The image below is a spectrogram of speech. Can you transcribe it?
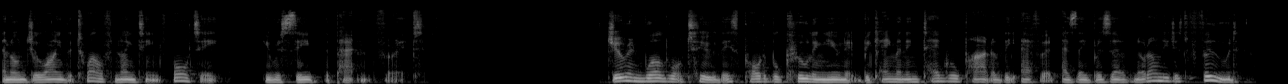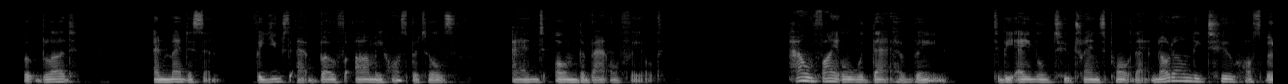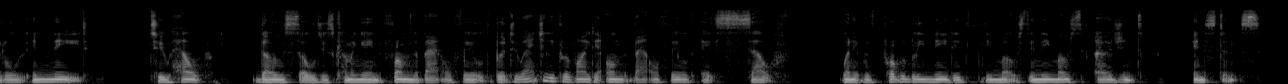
And on July the 12th, 1940, he received the patent for it. During World War II, this portable cooling unit became an integral part of the effort as they preserved not only just food, but blood and medicine for use at both army hospitals and on the battlefield. How vital would that have been to be able to transport that not only to hospitals in need to help those soldiers coming in from the battlefield, but to actually provide it on the battlefield itself when it was probably needed the most, in the most urgent instance.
